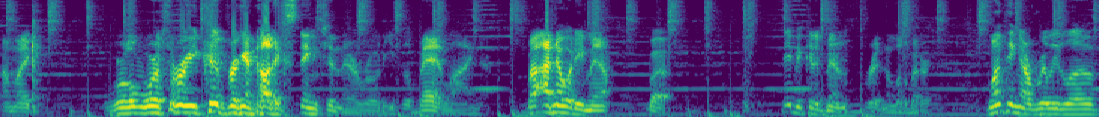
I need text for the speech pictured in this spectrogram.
I'm like, World War III could bring about extinction there, Rhodey. So bad line. But I know what he meant. But maybe it could have been written a little better. One thing I really love,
